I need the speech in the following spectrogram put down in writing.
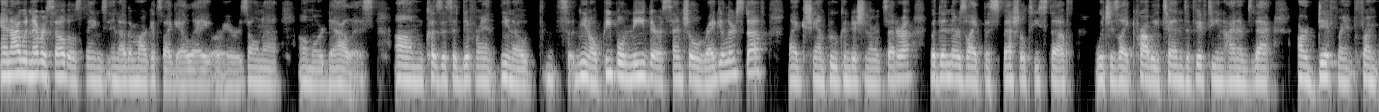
And I would never sell those things in other markets like LA or Arizona um, or Dallas um, because it's a different, you know, you know, people need their essential regular stuff like shampoo, conditioner, etc. But then there's like the specialty stuff which is like probably 10 to 15 items that are different from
